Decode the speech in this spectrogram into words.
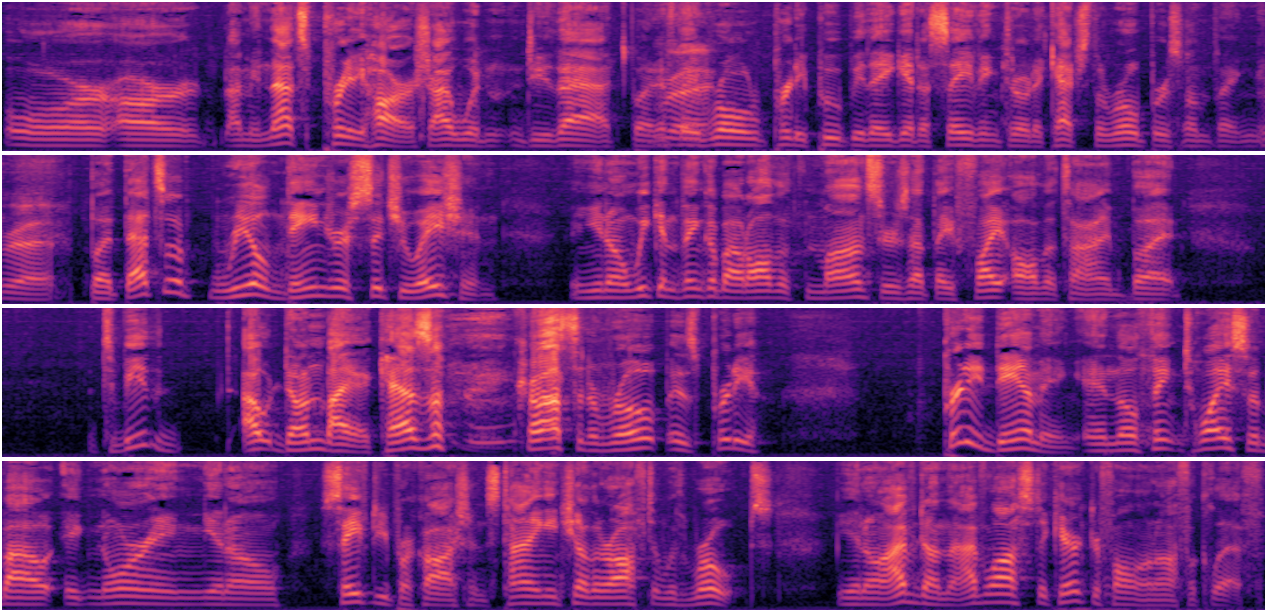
Or are I mean that's pretty harsh. I wouldn't do that. But if they roll pretty poopy, they get a saving throw to catch the rope or something. Right. But that's a real dangerous situation. You know, we can think about all the monsters that they fight all the time, but to be outdone by a chasm crossing a rope is pretty pretty damning. And they'll think twice about ignoring you know safety precautions tying each other off to, with ropes. You know i've done that. I've lost a character falling off a cliff.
